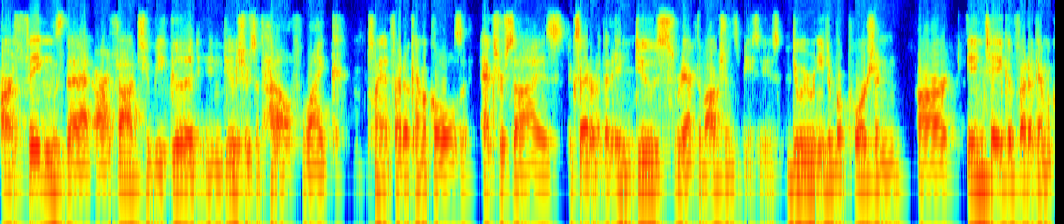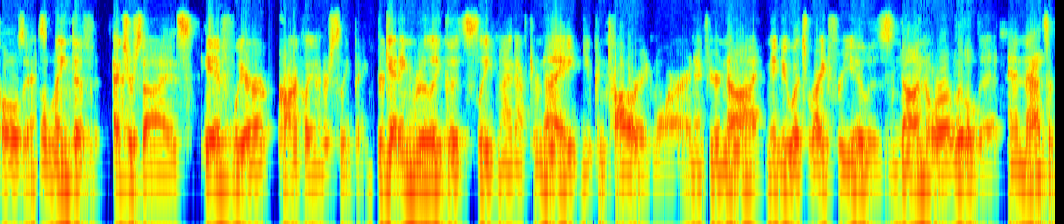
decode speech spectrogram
are things that are thought to be good inducers of health, like plant phytochemicals, exercise, et cetera, that induce reactive oxygen species. Do we need to proportion our intake of phytochemicals and the length of exercise if we are chronically undersleeping? If you're getting really good sleep night after night, you can tolerate more. And if you're not, maybe what's right for you is none or a little bit. And that's a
